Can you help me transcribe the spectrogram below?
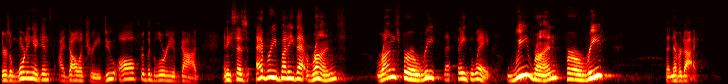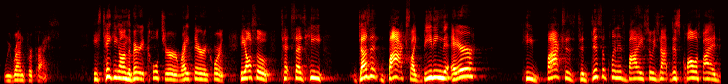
there's a warning against idolatry. Do all for the glory of God. And he says, everybody that runs, runs for a wreath that fades away. We run for a wreath that never dies. We run for Christ. He's taking on the very culture right there in Corinth. He also t- says he doesn't box like beating the air. He boxes to discipline his body so he's not disqualified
